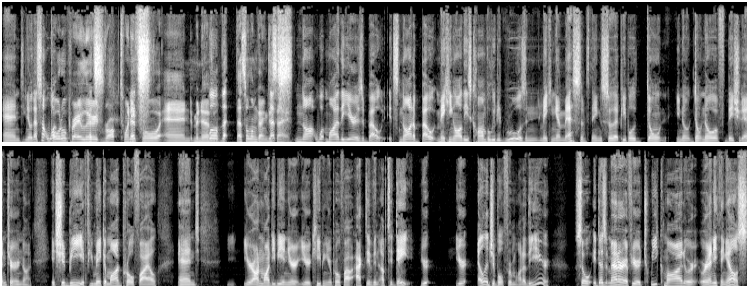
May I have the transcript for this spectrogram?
And you know that's not what Portal Prelude, Rock Twenty Four, and Minerva. Well, that, that's all I'm going to that's say. That's not what Mod of the Year is about. It's not about making all these convoluted rules and making a mess of things so that people don't, you know, don't know if they should enter or not. It should be if you make a mod profile and you're on ModDB and you're you're keeping your profile active and up to date, you're you're eligible for Mod of the Year. So it doesn't matter if you're a tweak mod or, or anything else,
